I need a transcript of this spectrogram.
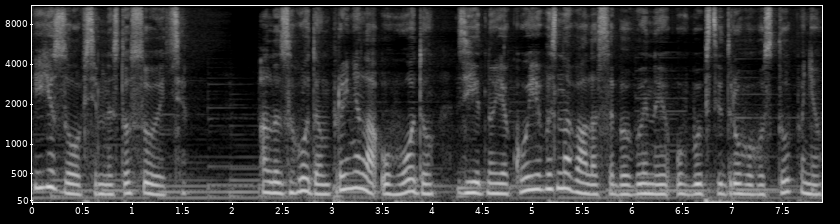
її зовсім не стосується. Але згодом прийняла угоду, згідно якої визнавала себе винною у вбивстві другого ступеню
